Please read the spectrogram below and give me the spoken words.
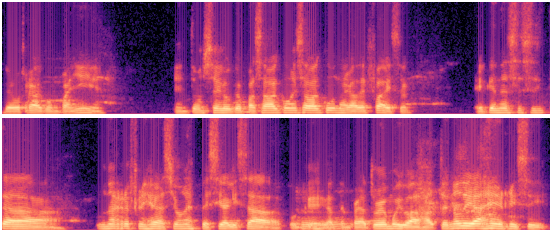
de otra compañía. Entonces lo que pasaba con esa vacuna, la de Pfizer, es que necesita una refrigeración especializada porque la temperatura es muy baja. Usted no dirá, Henry, si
